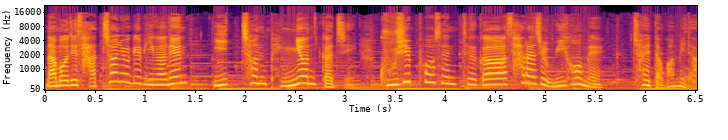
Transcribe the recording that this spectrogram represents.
나머지 4천여 개 빙하는 2100년까지 90%가 사라질 위험에 처했다고 합니다.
